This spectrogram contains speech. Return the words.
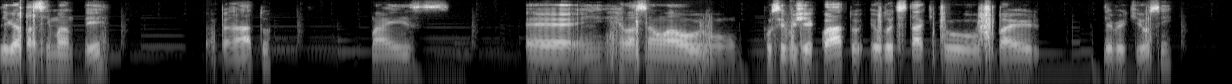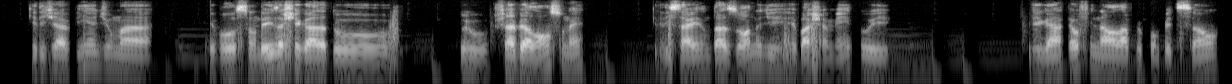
ligar para se manter no campeonato, mas em relação ao possível G4, eu dou destaque para o Bayer Leverkusen, que ele já vinha de uma evolução desde a chegada do, do Xabi Alonso, né? Eles saíram da zona de rebaixamento e chegar até o final lá para competição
